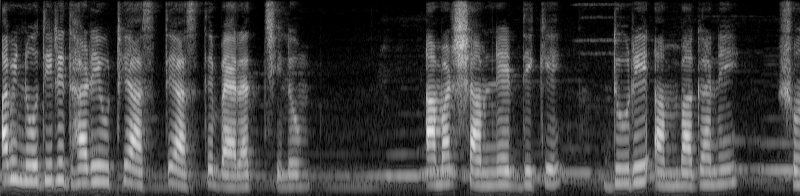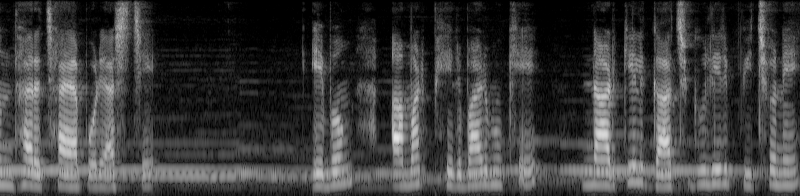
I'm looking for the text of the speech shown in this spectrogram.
আমি নদীর ধারে উঠে আস্তে আস্তে বেড়াচ্ছিলাম। আমার সামনের দিকে দূরে আমবাগানে সন্ধ্যার ছায়া পড়ে আসছে এবং আমার ফেরবার মুখে নারকেল গাছগুলির পিছনে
